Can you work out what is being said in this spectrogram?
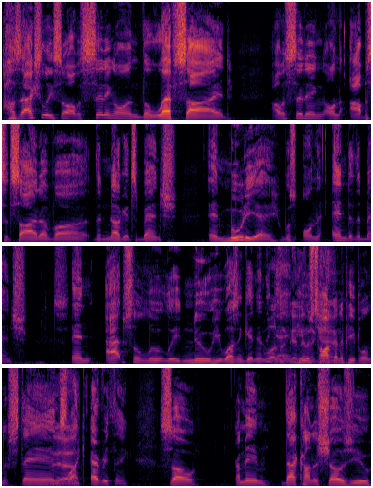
I was actually so I was sitting on the left side. I was sitting on the opposite side of uh, the Nuggets bench, and Mudiay was on the end of the bench, and absolutely knew he wasn't getting in the Wasn't game. He was talking game. to people in the stands, Yeah. like everything. So, I mean, that kind of shows you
